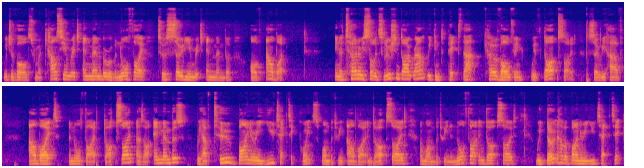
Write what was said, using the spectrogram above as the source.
which evolves from a calcium-rich end member of anorthite to a sodium-rich end member of albite. In a ternary solid solution diagram, we can depict that co-evolving with diopside. So we have albite, anorthite, diopside as our end members. We have two binary eutectic points, one between albite and diopside and one between anorthite and diopside. We don't have a binary eutectic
